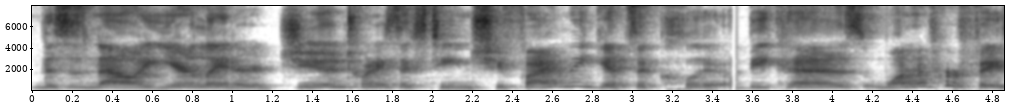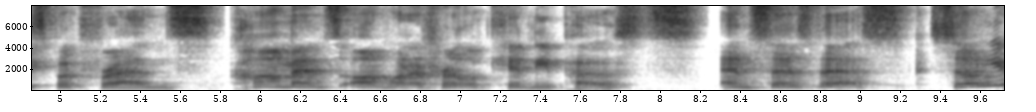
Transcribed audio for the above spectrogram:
this is now a year later, June 2016, she finally gets a clue because one of her Facebook friends comments on one of her little kidney posts and says this. Sonya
